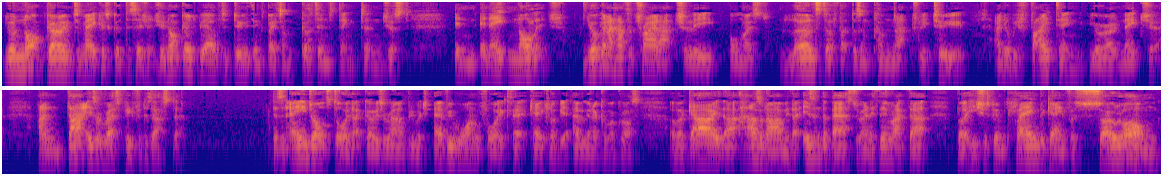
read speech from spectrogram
you're not going to make as good decisions. You're not going to be able to do things based on gut instinct and just in, innate knowledge. You're going to have to try and actually almost learn stuff that doesn't come naturally to you. And you'll be fighting your own nature. And that is a recipe for disaster. There's an age old story that goes around pretty much every Warhammer 40k club you're ever going to come across of a guy that has an army that isn't the best or anything like that, but he's just been playing the game for so long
